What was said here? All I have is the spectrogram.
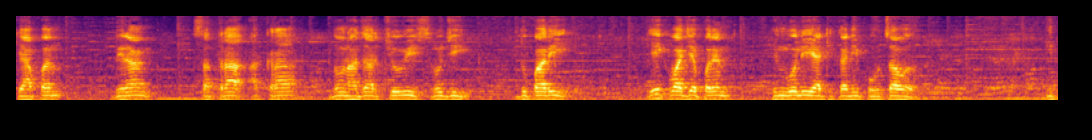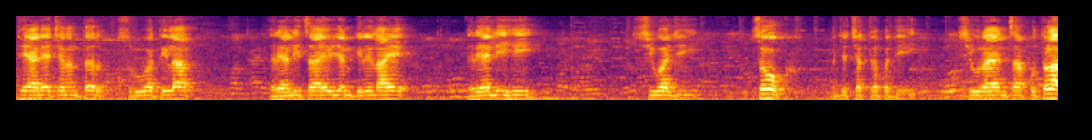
की आपण दिनांक सतरा अकरा दोन हजार चोवीस रोजी दुपारी एक वाजेपर्यंत हिंगोली या ठिकाणी पोहोचावं. इथे आल्याच्यानंतर सुरुवातीला रॅलीचं आयोजन केलेलं आहे. रॅली ही शिवाजी चौक म्हणजे छत्रपती शिवरायांचा पुतळा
